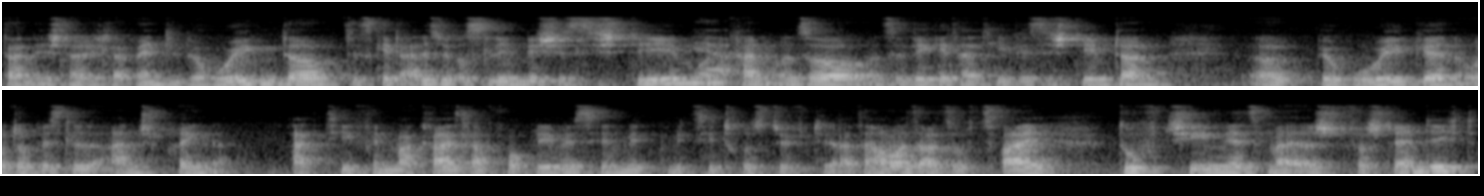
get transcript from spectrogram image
dann ist natürlich Lavendel beruhigender. Das geht alles über das limbische System ja. und kann unser, unser vegetatives System dann äh, beruhigen oder ein bisschen ansprechen, aktiv, wenn mal Kreislaufprobleme sind mit, mit Zitrusdüfte. Also haben wir uns also auf zwei Duftschienen jetzt mal erst verständigt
